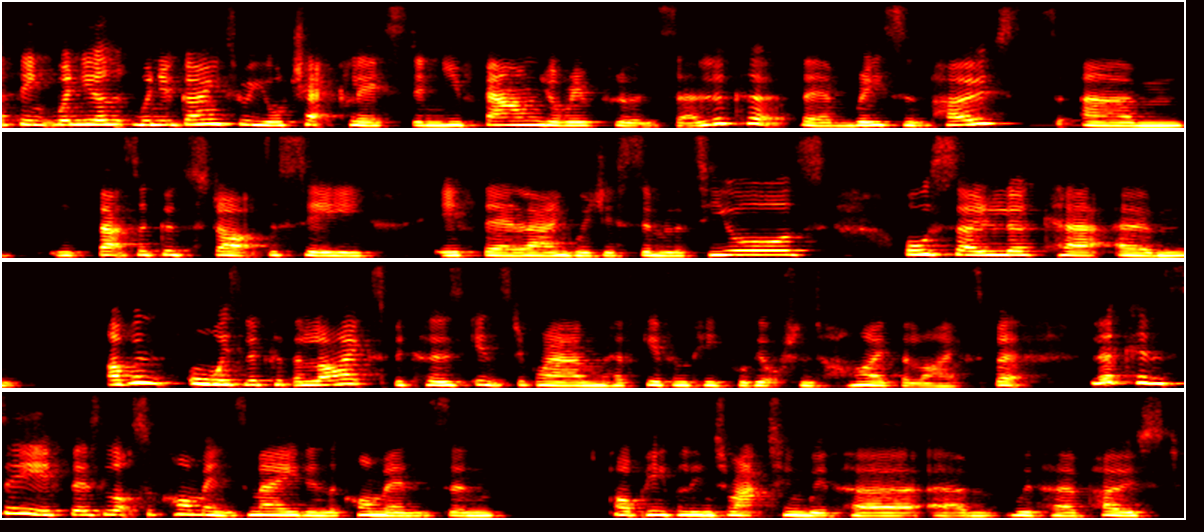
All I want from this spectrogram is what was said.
I think when you're when you're going through your checklist and you found your influencer, look at their recent posts. Um, that's a good start to see if their language is similar to yours. Also look at, um, I wouldn't always look at the likes because Instagram have given people the option to hide the likes, but look and see if there's lots of comments made in the comments and are people interacting with her, um, with her post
